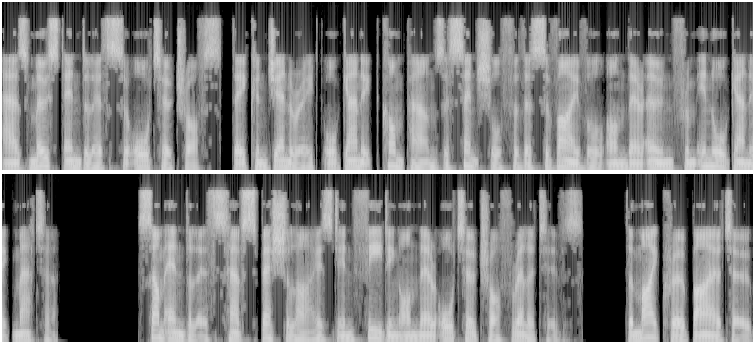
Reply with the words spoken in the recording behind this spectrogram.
As most endoliths are autotrophs, they can generate organic compounds essential for their survival on their own from inorganic matter. Some endoliths have specialized in feeding on their autotroph relatives. The microbiotope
